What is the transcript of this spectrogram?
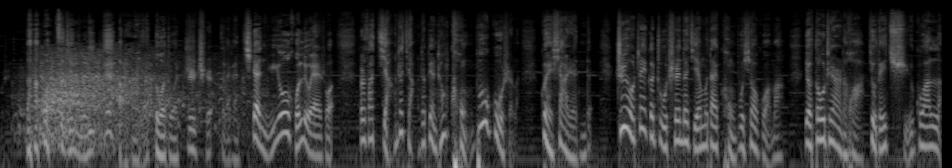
目似的。我自己努力，大伙也多多支持。再来看《倩女幽魂》留言说：“他说咋讲着讲着变成恐怖故事了，怪吓人的。只有这个主持人的节目带恐怖效果吗？要都这样的话，就得取关了。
